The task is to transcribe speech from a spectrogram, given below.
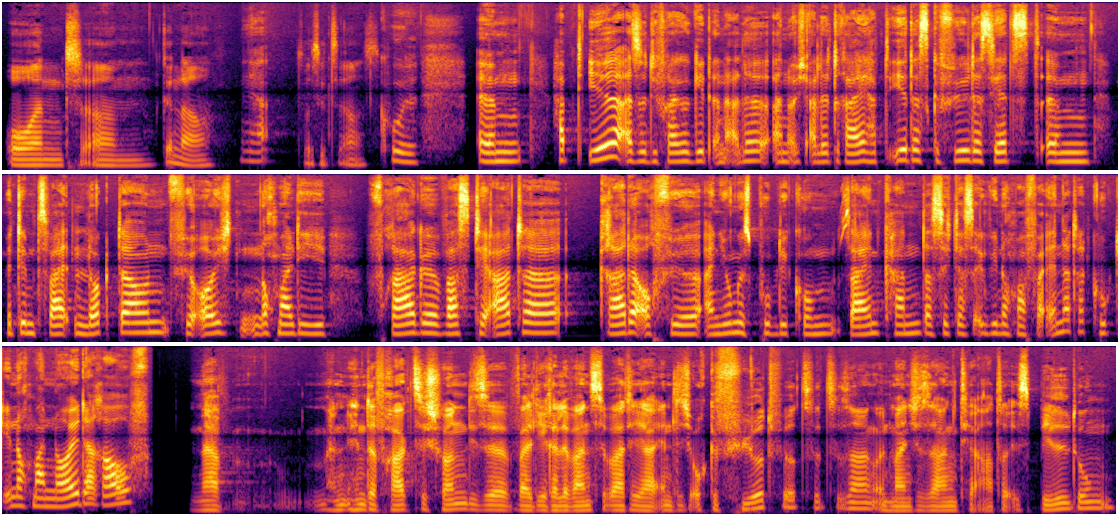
Und ähm, genau. Ja. So sieht's aus. Cool. Ähm, habt ihr, also die Frage geht an alle, an euch alle drei, habt ihr das Gefühl, dass jetzt ähm, mit dem zweiten Lockdown für euch nochmal die Frage, was Theater gerade auch für ein junges Publikum sein kann, dass sich das irgendwie nochmal verändert hat? Guckt ihr nochmal neu darauf? Na, man hinterfragt sich schon diese, weil die Relevanzdebatte ja endlich auch geführt wird sozusagen und manche sagen, Theater ist Bildung.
